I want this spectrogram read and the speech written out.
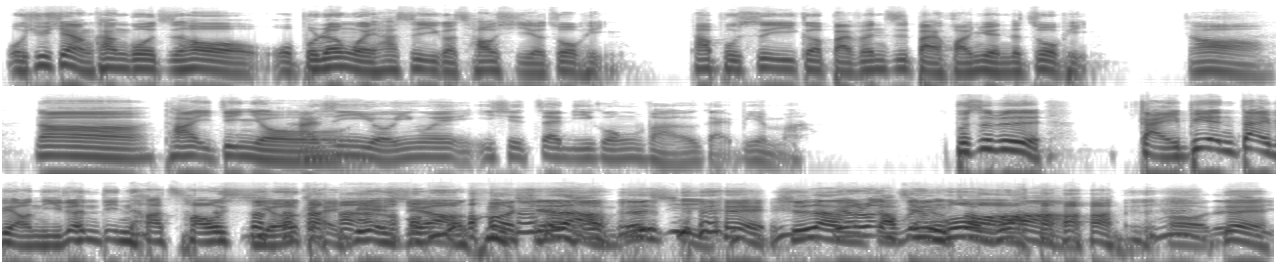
我去现场看过之后，我不认为它是一个抄袭的作品，它不是一个百分之百还原的作品。哦，那它一定有，还是有因为一些在地功法而改变嘛？不是不是改变代表你认定他抄袭而改变，学长，哦学长对不起对学长不要乱讲话啊。哦，对，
